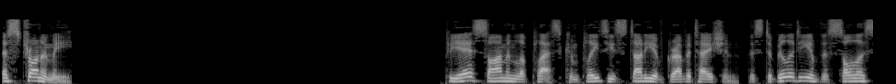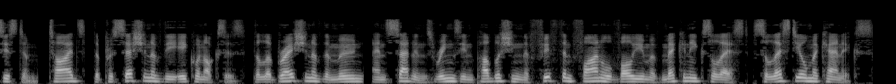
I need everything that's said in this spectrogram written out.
Astronomy Pierre-Simon Laplace completes his study of gravitation, the stability of the Solar System, tides, the precession of the equinoxes, the libration of the Moon, and Saturn's rings in publishing the fifth and final volume of Mécanique Céleste Celestial Mechanics.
